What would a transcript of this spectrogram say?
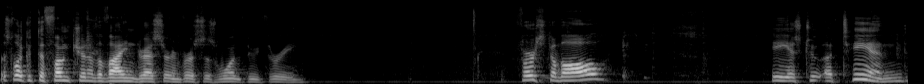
Let's look at the function of the vine dresser in verses 1 through 3. First of all, he is to attend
